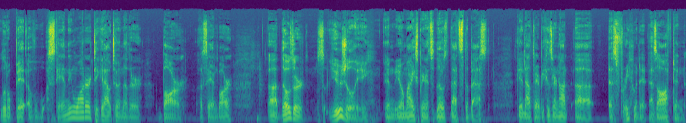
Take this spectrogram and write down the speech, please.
little bit of standing water to get out to another bar, a sandbar. Uh, those are usually, in you know my experience, those that's the best getting out there because they're not uh, as frequented as often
